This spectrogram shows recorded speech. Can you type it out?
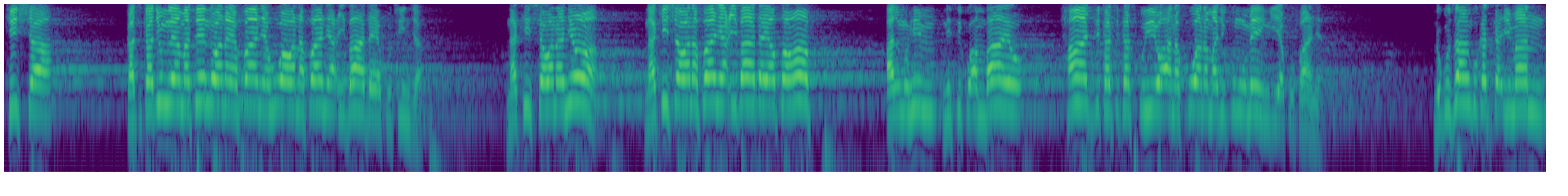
Kisha katika jumla ya matendo wanayofanya huwa wanafanya ibada ya kuchinja. Na kisha wananyoa na kisha wanafanya ibada ya tawafu almuhim ni siku ambayo haji katika siku hiyo anakuwa na majukumu mengi ya kufanya. Ndugu zangu katika iman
